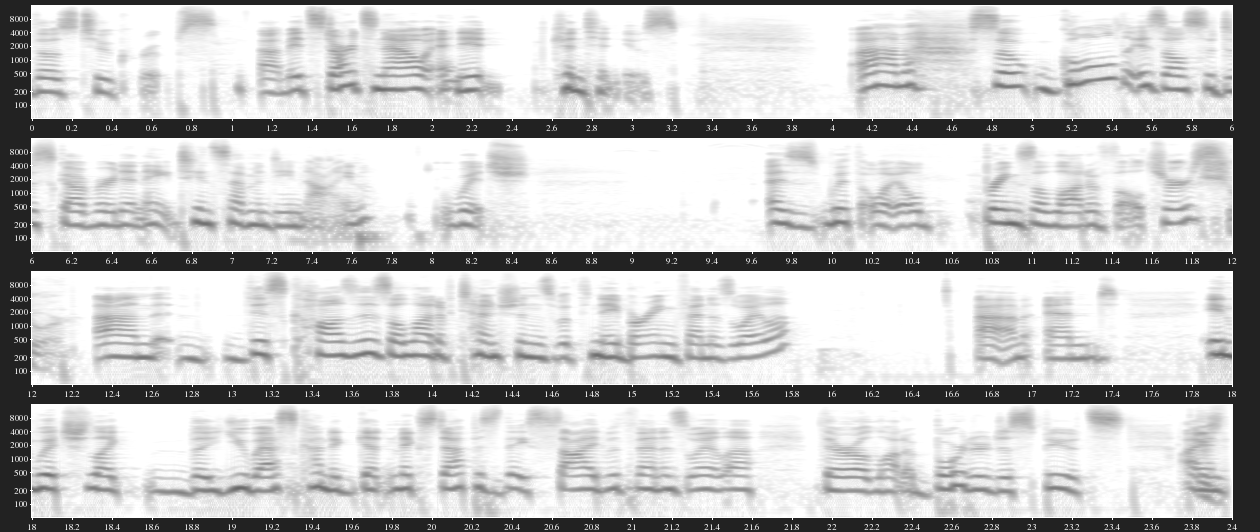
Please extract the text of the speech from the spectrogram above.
those two groups. Um, it starts now and it continues. Um, so gold is also discovered in 1879, which, as with oil, brings a lot of vultures. Sure. Um, this causes a lot of tensions with neighboring Venezuela, um, and in which like the U.S. kind of get mixed up as they side with Venezuela. There are a lot of border disputes. I Is underst-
